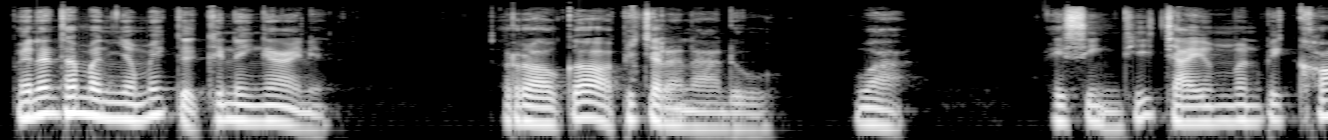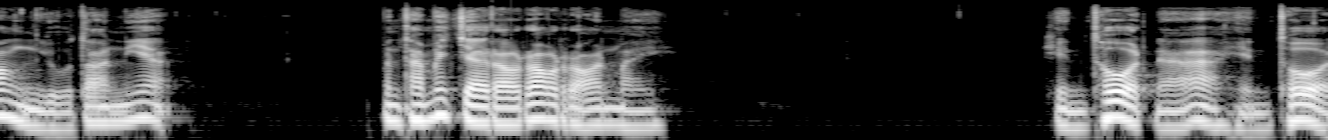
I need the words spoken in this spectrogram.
เพราะนั้นถ้ามันยังไม่เกิดขึ้นได้ง่ายเนี่ยเราก็พิจารณาดูว่าไอ้สิ่งที่ใจมันไปคล้องอยู่ตอนเนี้ยมันทำให้ใจเราเร่าร้อนไหม เห็นโทษนะ เห็นโทษ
